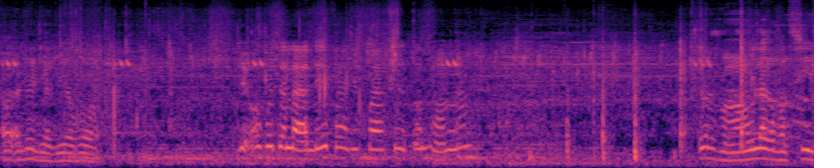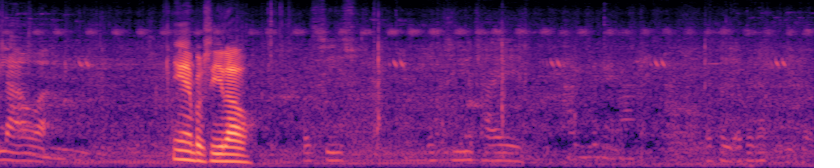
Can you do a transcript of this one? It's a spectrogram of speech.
เออันนั้นอย่างเดียวพอเดี๋ยวเอาไปตลาดเลยป้าจะฝาซื้อต้นหอมนะต้นหอมแล้วก็บักชีลาวอะ นี่ไงบักซีเราวบักชีบักชีไทยก็เคยเอาไปทำอย่างนี้ก่อน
